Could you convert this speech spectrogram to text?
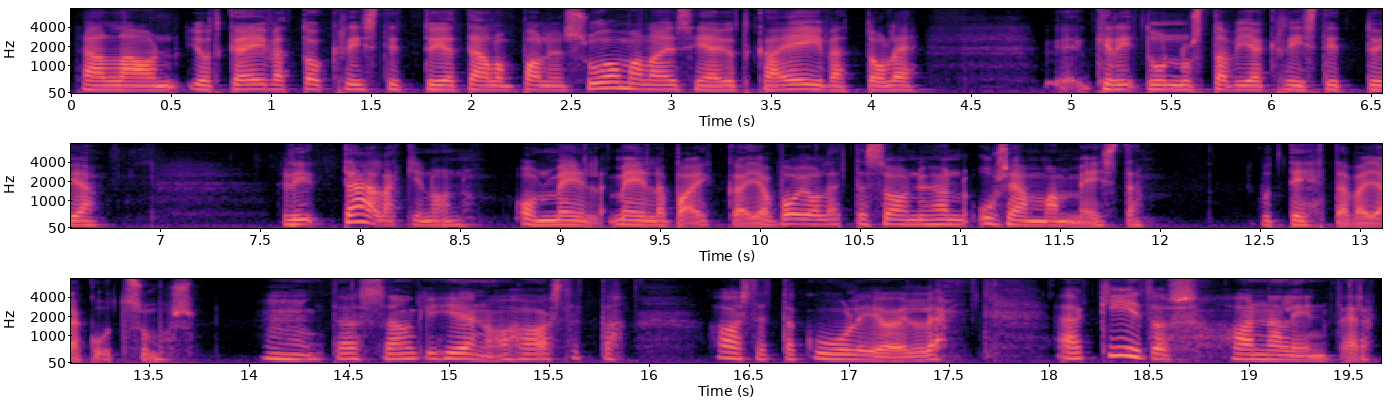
täällä on, jotka eivät ole kristittyjä, täällä on paljon suomalaisia, jotka eivät ole tunnustavia kristittyjä. Eli täälläkin on, on meillä, meillä paikka ja voi olla, että se on yhä useamman meistä tehtävä ja kutsumus. Mm, tässä onkin hienoa haastetta, haastetta kuulijoille. Ää, kiitos Hanna Lindberg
